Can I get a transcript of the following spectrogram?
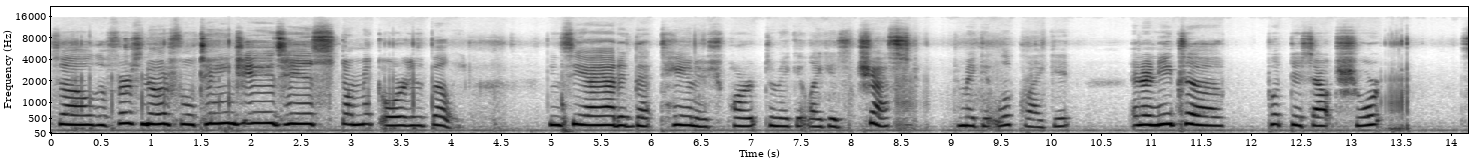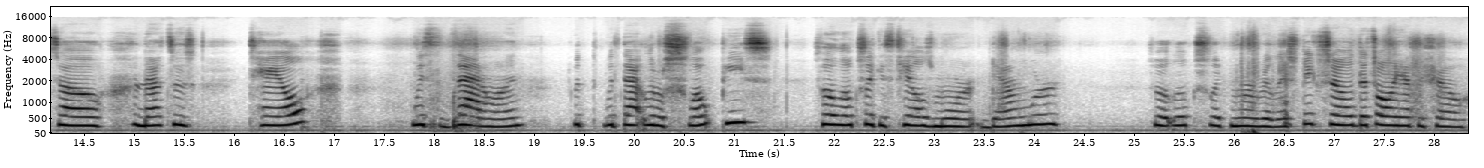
So the first noticeable change is his stomach or his belly. You can see I added that tannish part to make it like his chest, to make it look like it. And I need to put this out short. So, and that's his tail with that on with with that little slope piece so it looks like his tail's more downward. So it looks like more realistic. So that's all I have to show.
